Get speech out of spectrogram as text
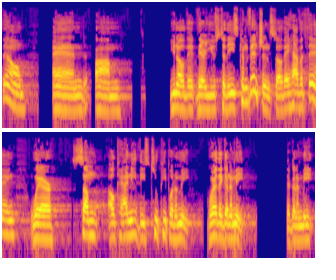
film and um, you know they, they're used to these conventions so they have a thing where some okay i need these two people to meet where are they going to meet? They're going to meet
